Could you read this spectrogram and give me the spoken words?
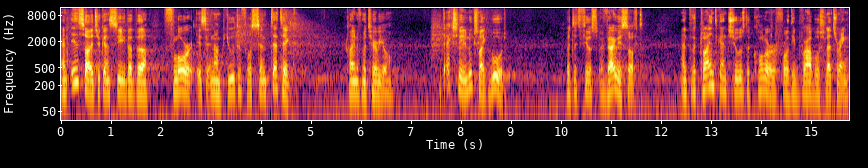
And inside you can see that the floor is in a beautiful synthetic kind of material. It actually looks like wood, but it feels very soft. And the client can choose the color for the Brabus lettering.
